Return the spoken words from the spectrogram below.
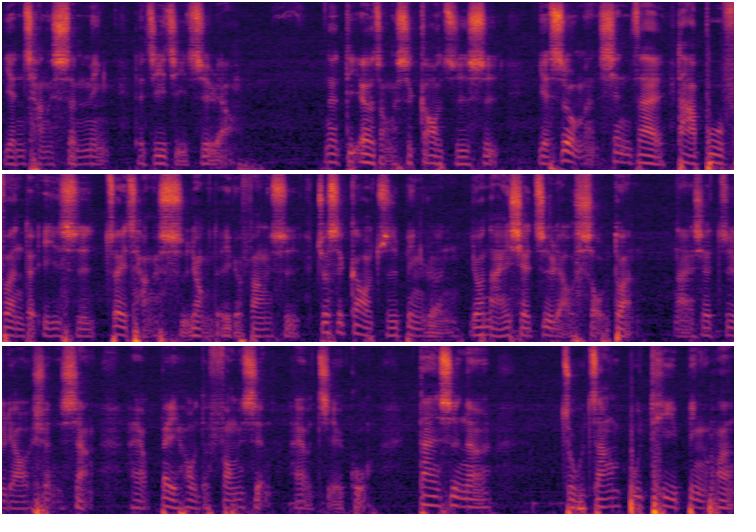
延长生命的积极治疗。那第二种是告知式，也是我们现在大部分的医师最常使用的一个方式，就是告知病人有哪一些治疗手段、哪一些治疗选项，还有背后的风险还有结果。但是呢，主张不替病患。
